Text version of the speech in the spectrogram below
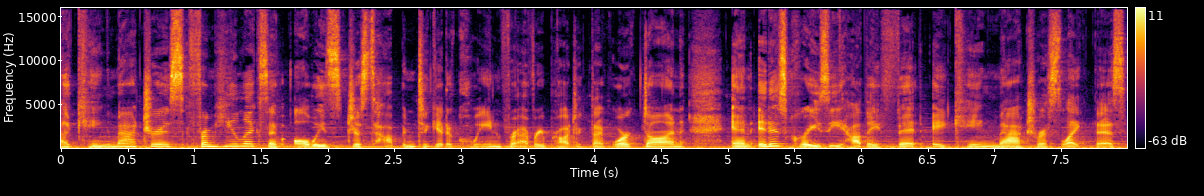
a king mattress from Helix. I've always just happened to get a queen for every project I've worked on, and it is crazy how they fit a king mattress like this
